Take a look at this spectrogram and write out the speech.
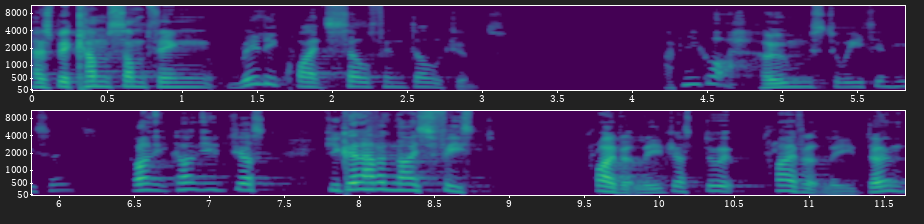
has become something really quite self indulgent. Haven't you got homes to eat in, he says? Can't you, can't you just, if you're going to have a nice feast privately, just do it privately. Don't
